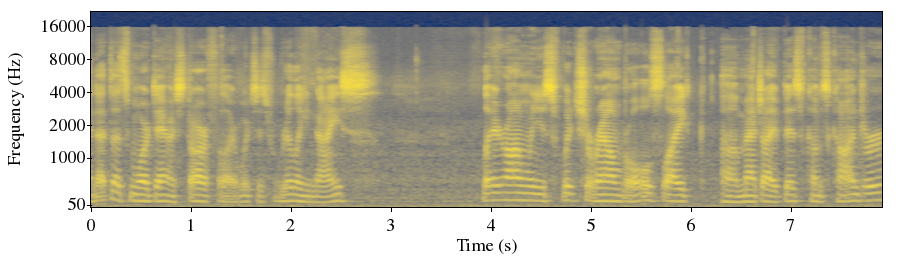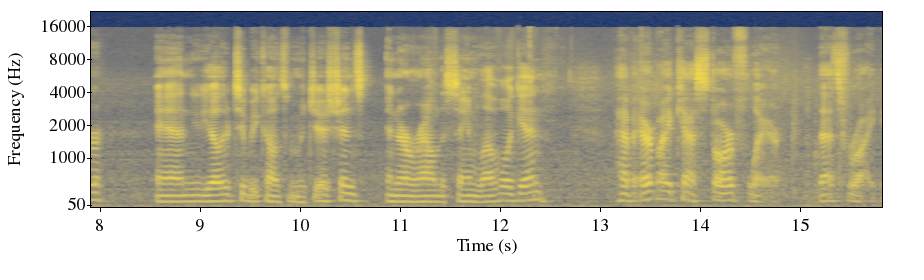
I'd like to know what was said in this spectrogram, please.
And that does more damage Star Flare, which is really nice. Later on, when you switch around roles, like uh, Magi Abyss becomes Conjurer, and the other two becomes Magicians, and they're around the same level again. Have everybody cast Star Flare. That's right.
